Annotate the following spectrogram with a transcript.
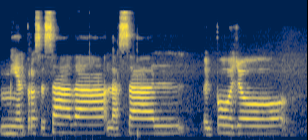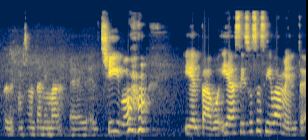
miel procesada, la sal, el pollo, el, ¿cómo se llama este animal? El- el chivo y el pavo, y así sucesivamente.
